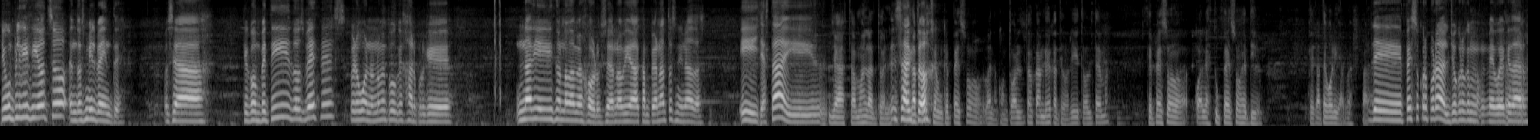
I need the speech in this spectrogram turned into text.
Yo cumplí 18 en 2020. O sea, que competí dos veces, pero bueno, no me puedo quejar porque nadie hizo nada mejor. O sea, no había campeonatos ni nada. Y ya está. Y Ya estamos en la actualidad. Exacto. La posición, ¿Qué peso, bueno, con todo el cambio de categoría y todo el tema, qué peso, cuál es tu peso objetivo? ¿Qué categoría? Pues, para- de peso corporal, yo creo que m- me voy a quedar.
